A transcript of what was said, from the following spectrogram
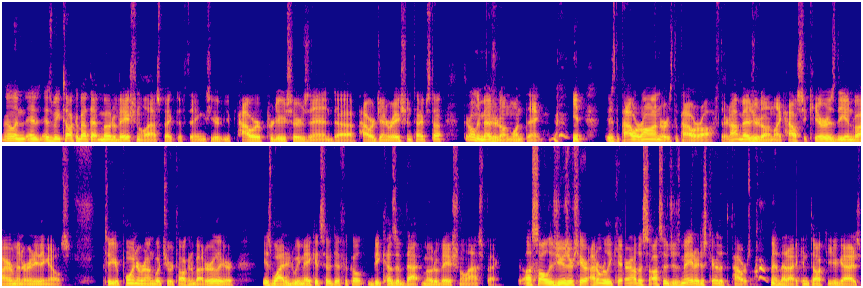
well, and, as we talk about that motivational aspect of things, your, your power producers and uh, power generation type stuff, they're only measured on one thing. is the power on or is the power off? They're not measured on like how secure is the environment or anything else. To your point around what you were talking about earlier, is why did we make it so difficult? Because of that motivational aspect. Us all as users here, I don't really care how the sausage is made. I just care that the power's on and that I can talk to you guys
